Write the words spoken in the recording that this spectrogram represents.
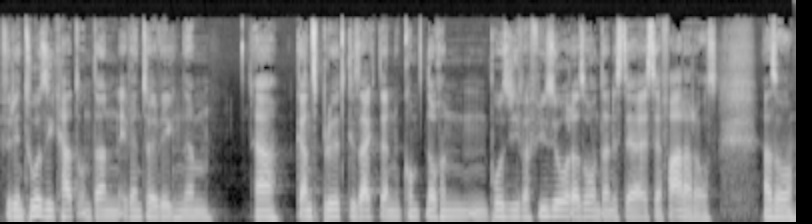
für den Toursieg hat und dann eventuell wegen einem, ja, ganz blöd gesagt, dann kommt noch ein, ein positiver Physio oder so und dann ist der, ist der Fahrer raus. Also,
